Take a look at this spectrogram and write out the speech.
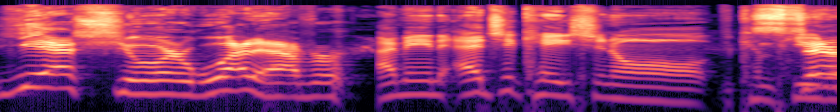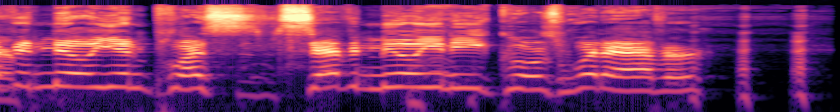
yeah, sure, whatever. I mean, educational computer. Seven million plus seven million equals whatever.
